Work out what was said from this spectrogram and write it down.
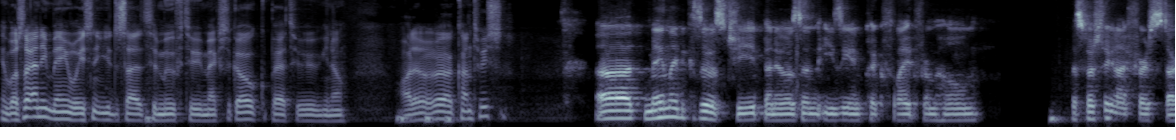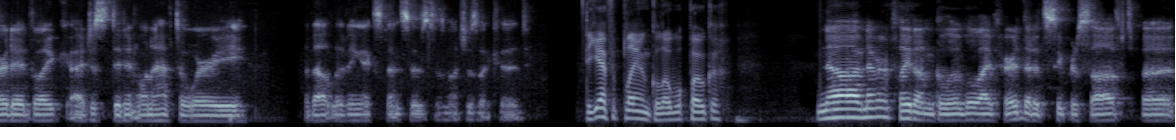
And was there any main reason you decided to move to Mexico compared to you know other uh, countries? Uh, mainly because it was cheap and it was an easy and quick flight from home. Especially when I first started, like I just didn't want to have to worry about living expenses as much as I could. Did you ever play on global poker? No, I've never played on global. I've heard that it's super soft, but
